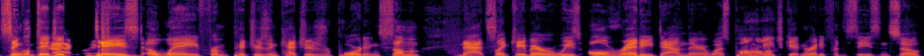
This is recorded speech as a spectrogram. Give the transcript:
single digit exactly. days away from pitchers and catchers reporting. Some Nats like Keibert Ruiz already down there West Palm uh-huh. Beach getting ready for the season. So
